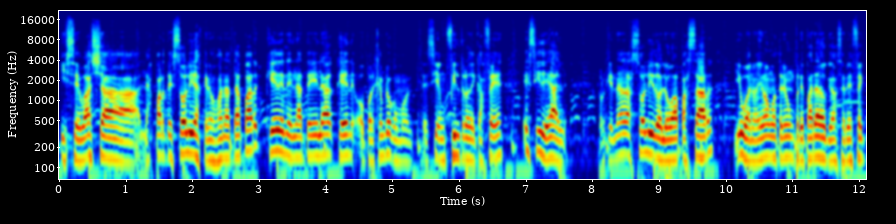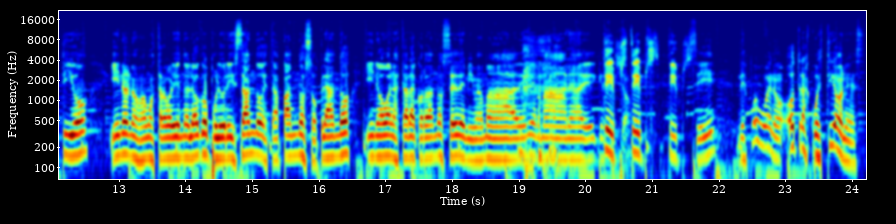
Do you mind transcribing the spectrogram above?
y se vaya las partes sólidas que nos van a tapar queden en la tela queden, o por ejemplo como te decía un filtro de café. Es ideal porque nada sólido lo va a pasar. Y bueno, ahí vamos a tener un preparado que va a ser efectivo y no nos vamos a estar volviendo locos, pulverizando, destapando, soplando y no van a estar acordándose de mi mamá, de mi hermana. De, tips, tips, tips. ¿Sí? Después, bueno, otras cuestiones.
